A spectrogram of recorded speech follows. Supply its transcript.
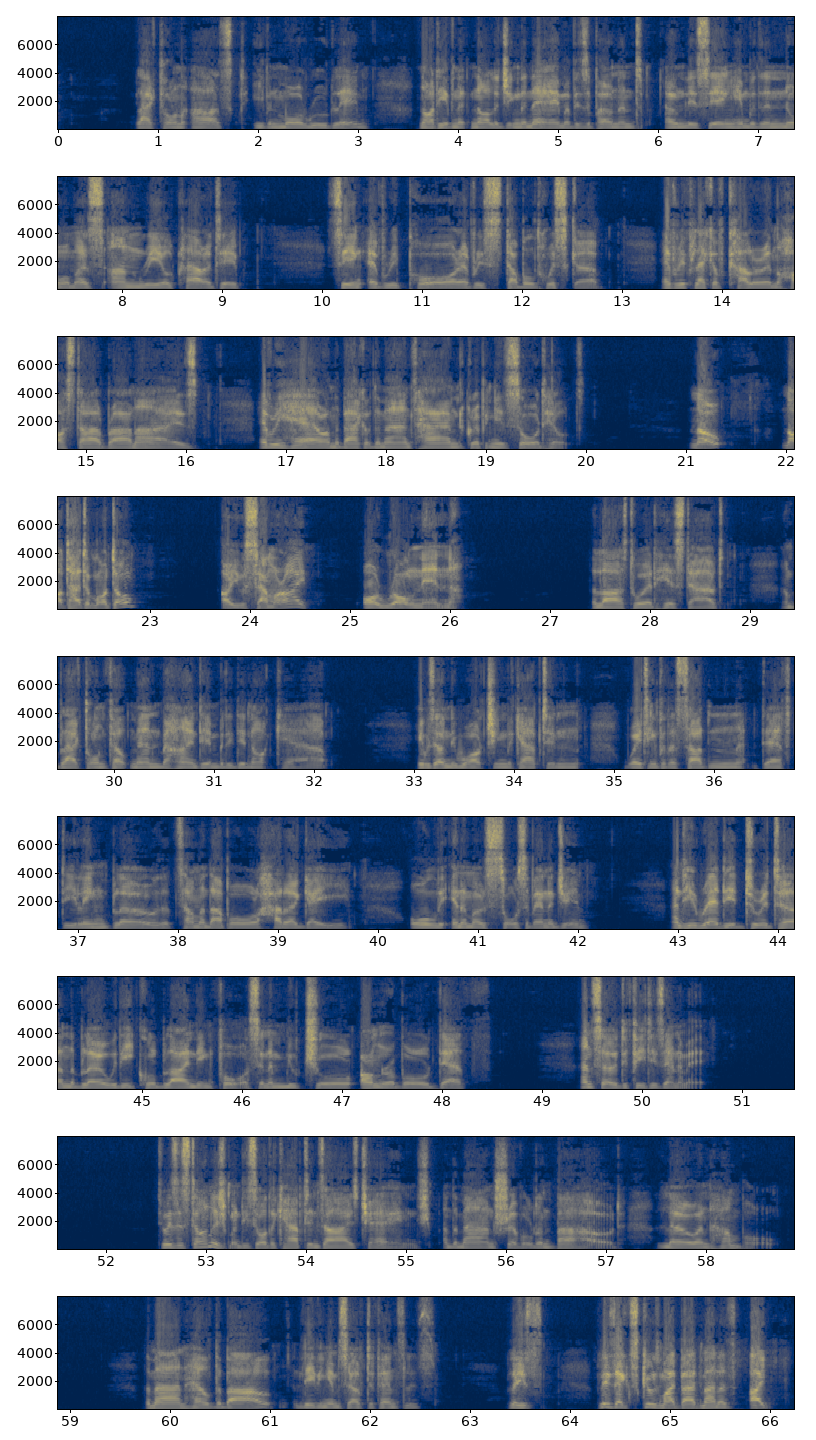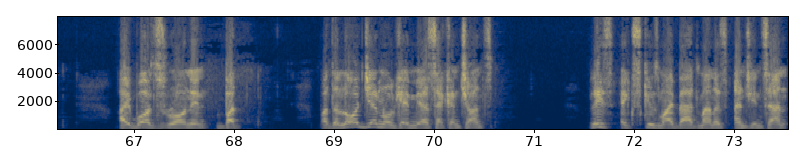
Blackthorne asked, even more rudely, not even acknowledging the name of his opponent, only seeing him with an enormous, unreal clarity, seeing every pore, every stubbled whisker, every fleck of colour in the hostile brown eyes, every hair on the back of the man's hand gripping his sword hilt. No, not Hatamoto. Are you samurai or ronin?' The last word hissed out, and Blackthorne felt men behind him, but he did not care. He was only watching the captain, waiting for the sudden, death-dealing blow that summoned up all Haragei, all the innermost source of energy, and he readied to return the blow with equal blinding force in a mutual, honourable death, and so defeat his enemy. To his astonishment he saw the captain's eyes change, and the man shriveled and bowed, low and humble. The man held the bow, leaving himself defenceless. "'Please, please excuse my bad manners. I... I was Ronin, but... but the Lord General gave me a second chance. Please excuse my bad manners, Anjin-san.'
